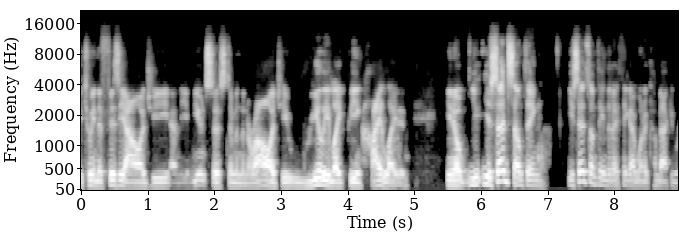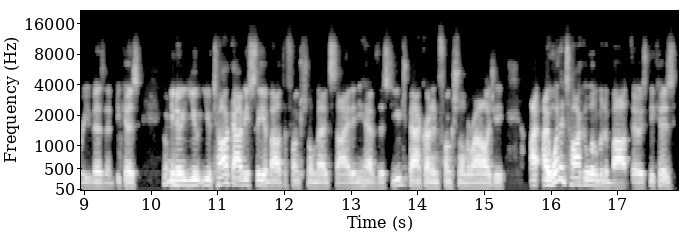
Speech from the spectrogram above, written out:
between the physiology and the immune system and the neurology really like being highlighted. You know, you, you said something you said something that I think I want to come back and revisit because you know hmm. you you talk obviously about the functional med side and you have this huge background in functional neurology. I, I want to talk a little bit about those because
